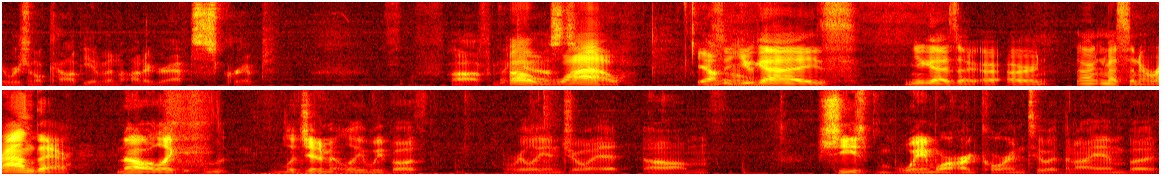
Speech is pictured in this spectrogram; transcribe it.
original copy of an autographed script uh, from the Oh cast. wow! Yeah. So you guys, you guys are, are aren't aren't messing around there. No, like legitimately, we both really enjoy it. Um, she's way more hardcore into it than I am, but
